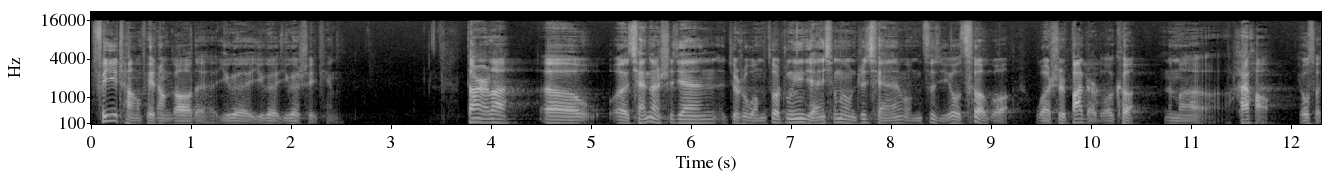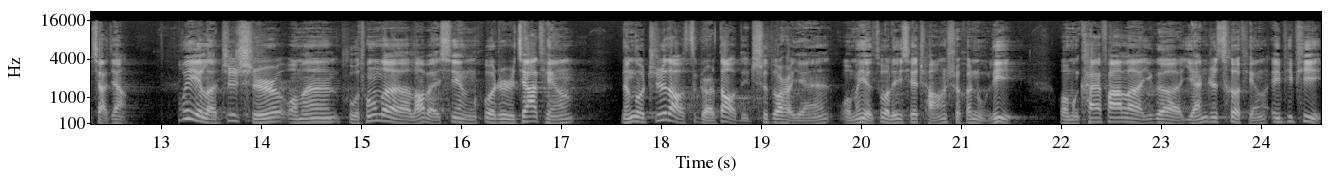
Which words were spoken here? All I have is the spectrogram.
非常非常高的一个一个一个水平。当然了。呃，呃，前段时间就是我们做中英检验行动之前，我们自己又测过，我是八点多克，那么还好有所下降。为了支持我们普通的老百姓或者是家庭能够知道自个儿到底吃多少盐，我们也做了一些尝试和努力。我们开发了一个盐值测评 APP，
